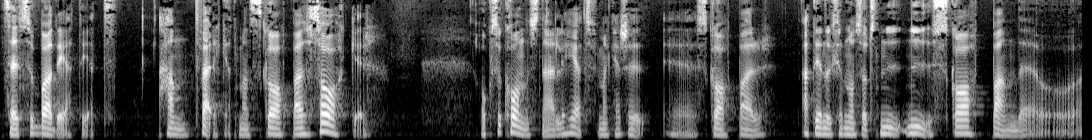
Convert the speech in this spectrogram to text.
Sen så bara det att det är ett hantverk, att man skapar saker. Också konstnärlighet, för man kanske eh, skapar, att det är liksom någon sorts ny, nyskapande och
